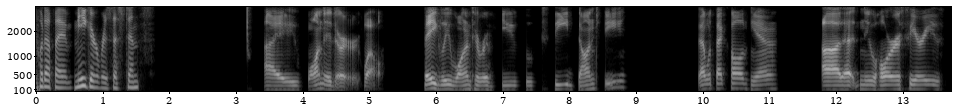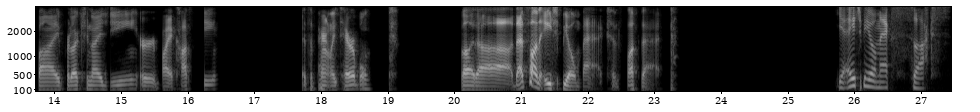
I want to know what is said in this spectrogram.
put up a meager resistance. I wanted, or well, vaguely wanted to review Seed Danchi. Is that what that called? Yeah. Uh, that new horror series by Production IG or by Akatsuki. It's apparently terrible. But uh that's on HBO Max and fuck that. Yeah, HBO Max sucks.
